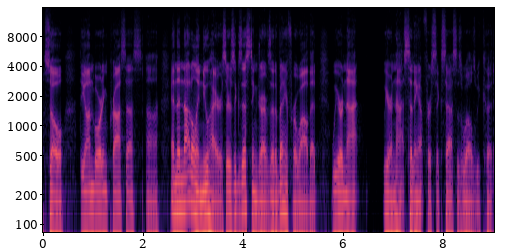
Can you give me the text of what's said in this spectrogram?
So the onboarding process, uh, and then not only new hires, there's existing drivers that have been here for a while that we are not we are not setting up for success as well as we could.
